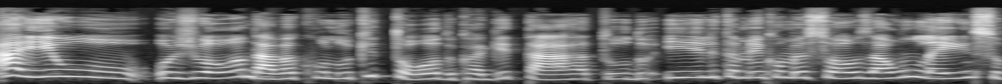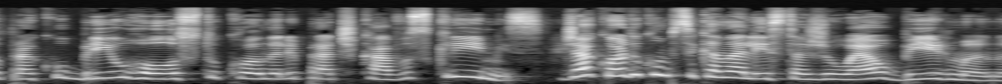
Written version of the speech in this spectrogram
aí o, o João andava com o look todo, com a guitarra, tudo, e ele também começou a usar um lenço para cobrir o rosto quando ele praticava os crimes. De acordo com o psicanalista Joel Birman,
